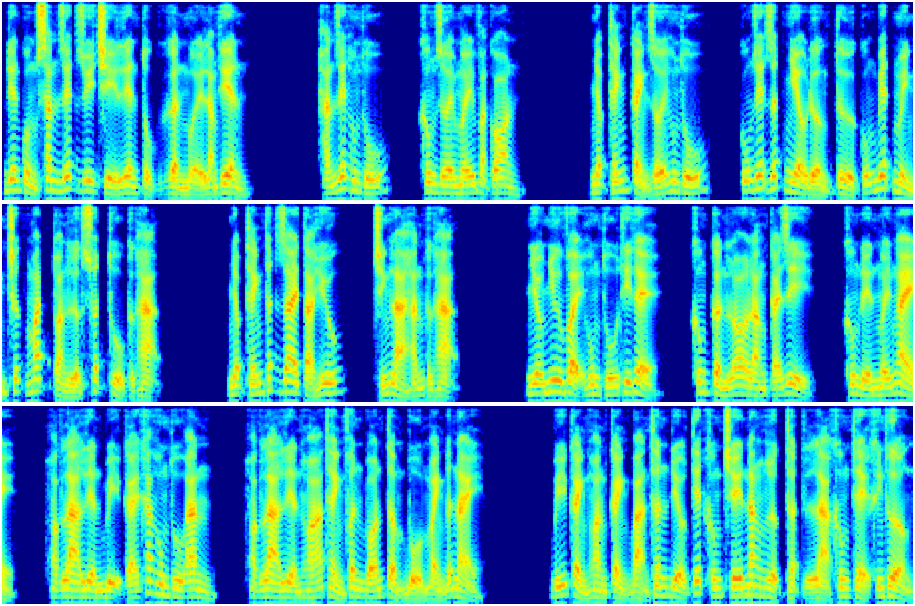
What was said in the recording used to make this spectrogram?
điên cùng săn giết duy trì liên tục gần mười lăm thiên. Hắn giết hung thú, không dưới mấy vạn con. Nhập thánh cảnh giới hung thú, cũng giết rất nhiều đường từ cũng biết mình trước mắt toàn lực xuất thủ cực hạn. Nhập thánh thất giai tả hữu, chính là hắn cực hạn. Nhiều như vậy hung thú thi thể, không cần lo lắng cái gì, không đến mấy ngày, hoặc là liền bị cái khác hung thú ăn, hoặc là liền hóa thành phân bón tẩm bổ mảnh đất này. Bí cảnh hoàn cảnh bản thân điều tiết khống chế năng lực thật là không thể khinh thường.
